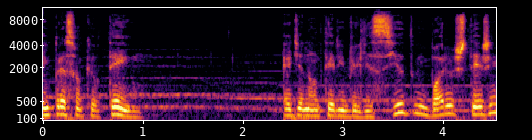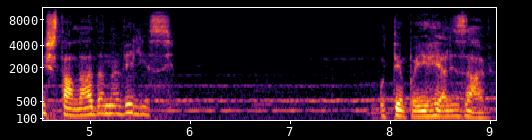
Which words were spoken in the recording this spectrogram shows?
impressão que eu tenho é de não ter envelhecido, embora eu esteja instalada na velhice. O tempo é irrealizável.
